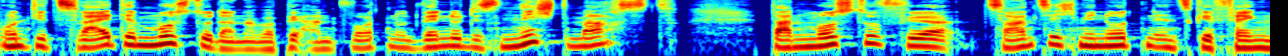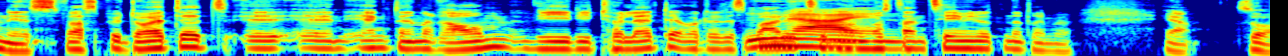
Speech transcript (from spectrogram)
und die zweite musst du dann aber beantworten. Und wenn du das nicht machst, dann musst du für 20 Minuten ins Gefängnis, was bedeutet äh, in irgendeinen Raum wie die Toilette oder das Badezimmer Nein. musst dann 10 Minuten da drin bleiben. Ja, So,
